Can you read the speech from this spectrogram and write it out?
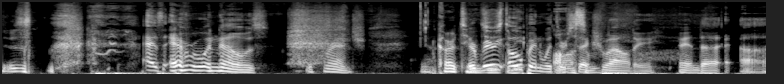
it was as everyone knows, the French cartoons. they're very used to be open with their sexuality. and uh, uh,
